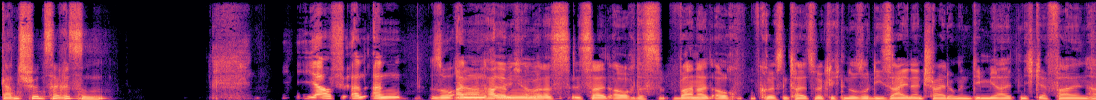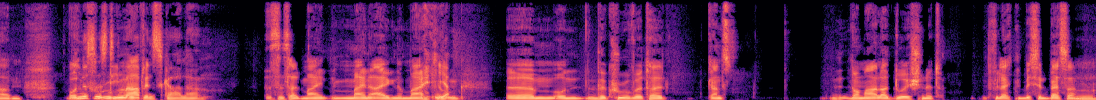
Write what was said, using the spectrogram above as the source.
ganz schön zerrissen. Ja an, an so ja, an. ich, ähm, aber das ist halt auch, das waren halt auch größtenteils wirklich nur so Designentscheidungen, die mir halt nicht gefallen haben. und The es ist Crew die wird- Marvin-Skala. Es ist halt mein, meine eigene Meinung. Ja. Ähm, und The Crew wird halt ganz normaler Durchschnitt. Vielleicht ein bisschen besser, Mhm.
